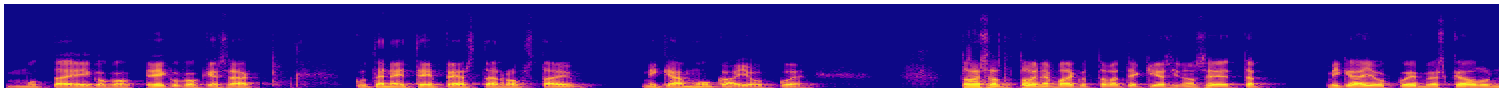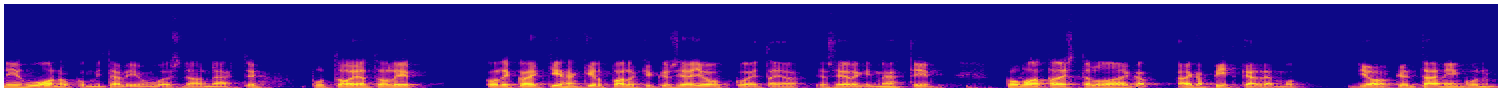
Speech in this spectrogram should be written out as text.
mutta ei koko, ei koko kesää, kuten ei TPS tai ROPS tai mikään muukaan joukkue. Toisaalta toinen vaikuttava tekijä siinä on se, että mikään joukkue ei myöskään ollut niin huono kuin mitä viime vuosina on nähty. Putoajat oli, oli kaikki ihan kilpailukykyisiä joukkueita ja, ja sielläkin nähtiin kovaa taistelua aika, aika pitkälle, mutta joo, kyllä tämä niin kuin,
